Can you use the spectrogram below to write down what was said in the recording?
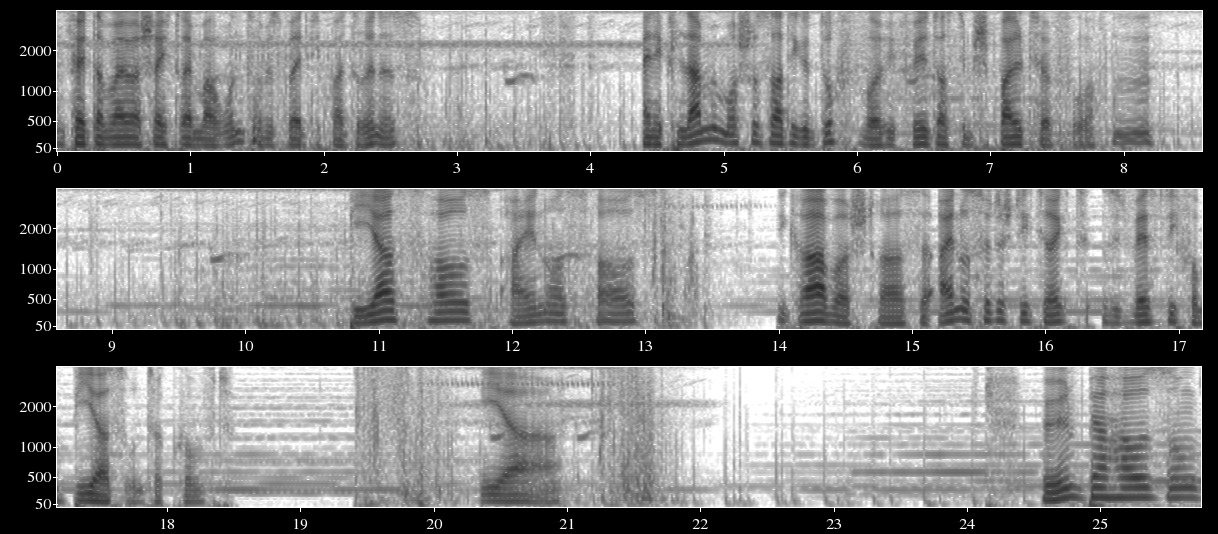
Und fällt dabei wahrscheinlich dreimal runter, bis man endlich mal drin ist. Eine klamme, moschusartige Duftwolke quillt aus dem Spalt hervor. Hm. Bias Haus, Einors Haus, die Graberstraße. Einors Hütte steht direkt südwestlich von Bias Unterkunft. Ja. Höhlenbehausung,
